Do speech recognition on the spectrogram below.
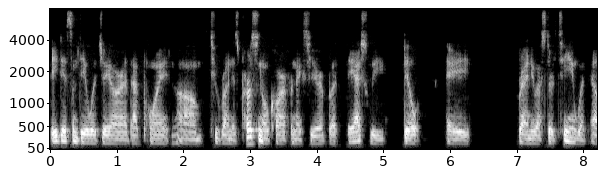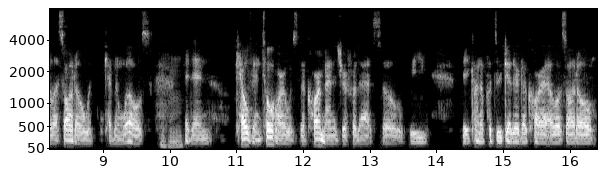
they did some deal with JR at that point um, to run his personal car for next year, but they actually built a brand new S13 with LS Auto with Kevin Wells, mm-hmm. and then Kelvin Tohar was the car manager for that. So we they kind of put together the car at LS Auto,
